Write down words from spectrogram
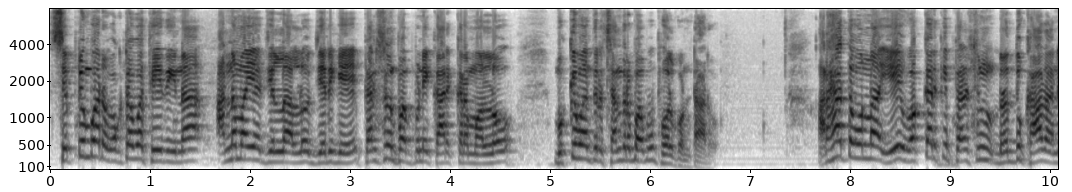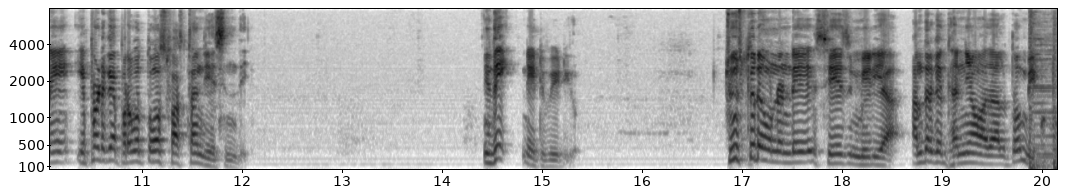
సెప్టెంబర్ ఒకటవ తేదీన అన్నమయ్య జిల్లాలో జరిగే పెన్షన్ పంపిణీ కార్యక్రమాల్లో ముఖ్యమంత్రి చంద్రబాబు పాల్గొంటారు. అర్హత ఉన్న ఏ ఒక్కరికి పెన్షన్ రద్దు కాదని ఇప్పటికే ప్రభుత్వం స్పష్టం చేసింది. ఇది నేటి వీడియో. చూస్తూనే ఉండండి సేజ్ మీడియా. అందరికీ ధన్యవాదాలతో మీకు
